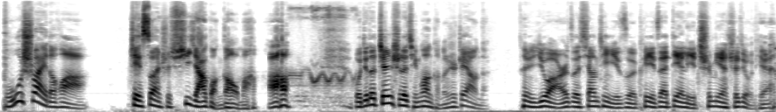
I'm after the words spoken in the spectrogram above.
不帅的话，这算是虚假广告吗？啊，我觉得真实的情况可能是这样的：与我儿子相亲一次，可以在店里吃面十九天。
